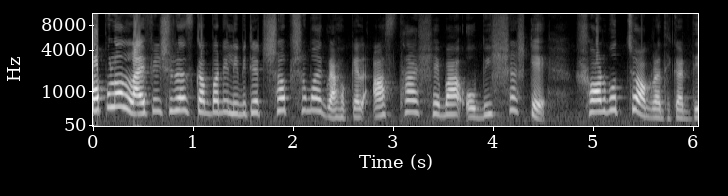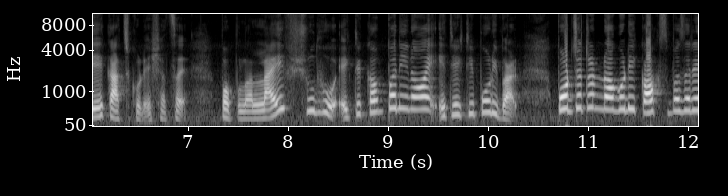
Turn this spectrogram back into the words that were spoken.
Popular life insurance company limited সবসময় গ্রাহকের আস্থা, সেবা ও বিশ্বাসকে সর্বোচ্চ অগ্রাধিকার দিয়ে কাজ করে এসেছে। পপুলার লাইফ শুধু একটি কোম্পানি নয়, এটি একটি পরিবার। পর্যটন নগরী কক্সবাজারে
